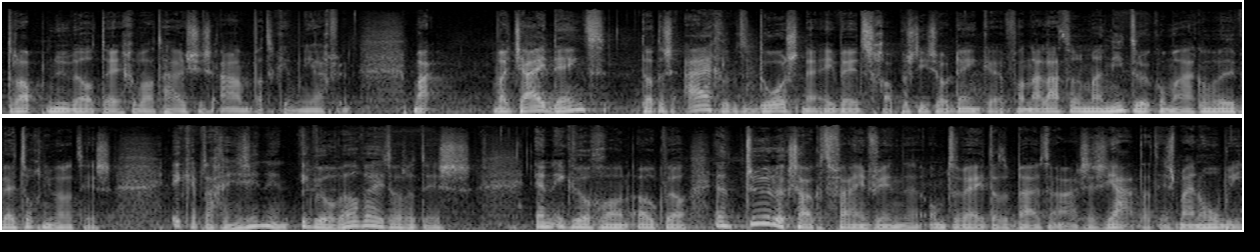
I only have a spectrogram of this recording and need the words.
trap nu wel tegen wat huisjes aan, wat ik helemaal niet erg vind. Maar wat jij denkt, dat is eigenlijk de doorsnee wetenschappers die zo denken. Van nou laten we er maar niet druk om maken, want ik weet toch niet wat het is. Ik heb daar geen zin in. Ik wil wel weten wat het is. En ik wil gewoon ook wel... En natuurlijk zou ik het fijn vinden om te weten dat het buitenaards is. Ja, dat is mijn hobby.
